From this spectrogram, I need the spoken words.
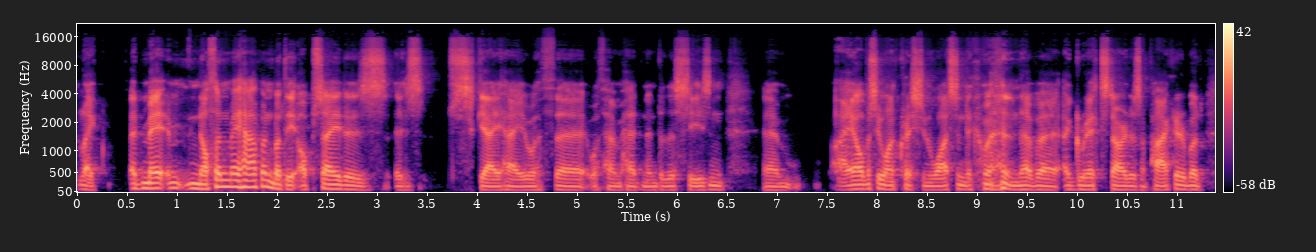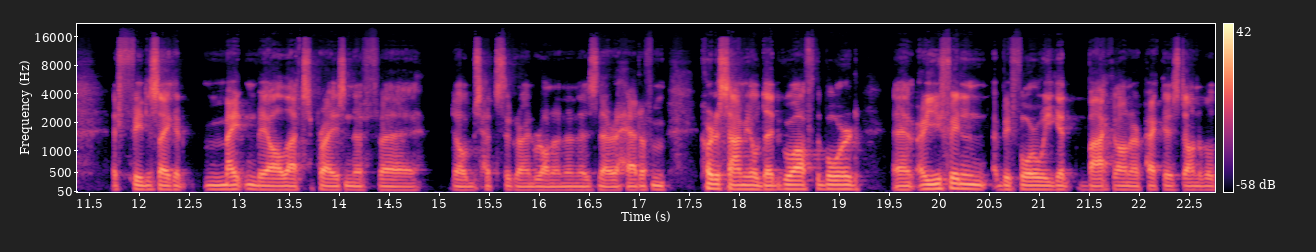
like it may nothing may happen, but the upside is is sky high with uh, with him heading into this season. Um, I obviously want Christian Watson to come in and have a, a, great start as a Packer, but it feels like it mightn't be all that surprising if uh, Doubs hits the ground running and is there ahead of him. Curtis Samuel did go off the board. Uh, are you feeling before we get back on our pick as Donovan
